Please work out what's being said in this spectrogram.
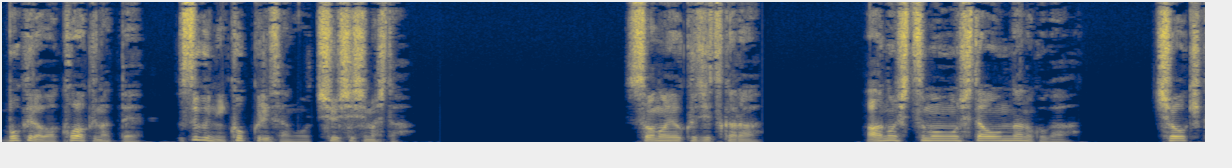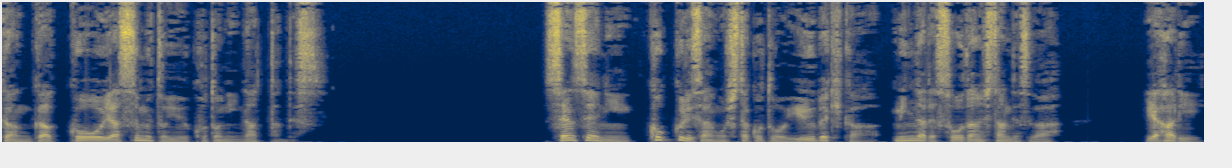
僕らは怖くなって、すぐにこっくりさんを中止しました。その翌日から、あの質問をした女の子が、長期間学校を休むということになったんです。先生にこっくりさんをしたことを言うべきかみんなで相談したんですが、やはり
